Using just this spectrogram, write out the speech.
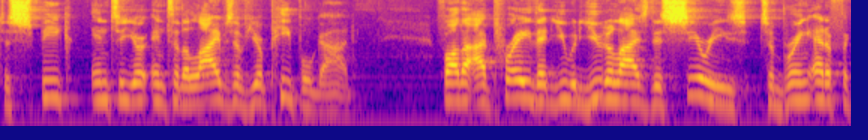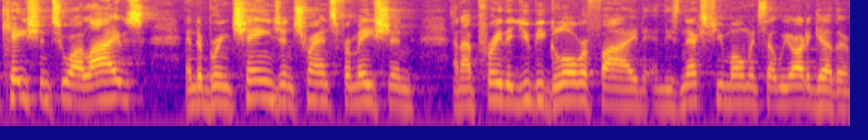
to speak into your into the lives of your people, God. Father, I pray that you would utilize this series to bring edification to our lives and to bring change and transformation. And I pray that you be glorified in these next few moments that we are together.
